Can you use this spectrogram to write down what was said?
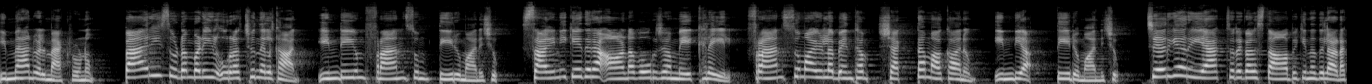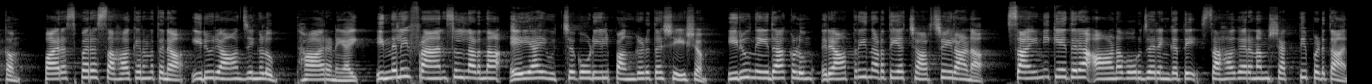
ഇമ്മാനുവൽ മാക്രോണും. പാരീസ് ഉടമ്പടിയിൽ ഉറച്ചു നിൽക്കാൻ ഇന്ത്യയും ഫ്രാൻസും തീരുമാനിച്ചു. സൈനികേതര ആണവോർജ മേഖലയിൽ ഫ്രാൻസുമായുള്ള ബന്ധം ശക്തമാക്കാനും ഇന്ത്യ തീരുമാനിച്ചു. ചെറിയ റിയാക്ടറുകൾ സ്ഥാപിക്കുന്നതിലടക്കം പരസ്പര സഹകരണത്തിന് ഇരു രാജ്യങ്ങളും ധാരണയായി. ഇന്നലെ ഫ്രാൻസിൽ നടന്ന എ ഐ ഉച്ചകോടിയിൽ പങ്കെടുത്ത ശേഷം ഇരു നേതാക്കളും രാത്രി നടത്തിയ ചർച്ചയിലാണ് സൈനികേതര ആണവോർജ രംഗത്തെ സഹകരണം ശക്തിപ്പെടുത്താൻ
